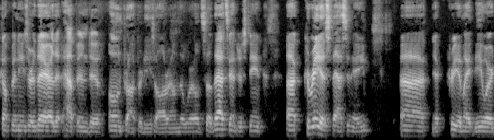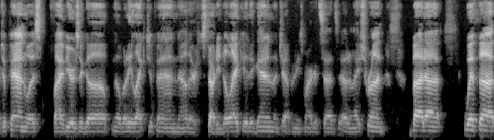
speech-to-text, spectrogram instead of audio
companies are there that happen to own properties all around the world. So that's interesting. Uh, Korea is fascinating. Uh, Korea might be where Japan was five years ago. Nobody liked Japan. Now they're starting to like it again. The Japanese market's had, had a nice run. But uh, with uh,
